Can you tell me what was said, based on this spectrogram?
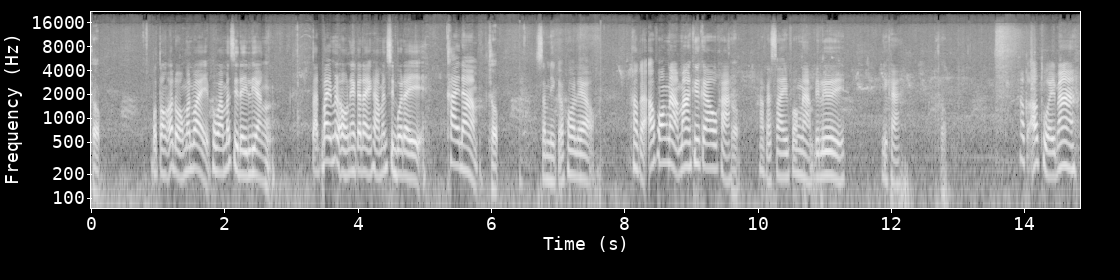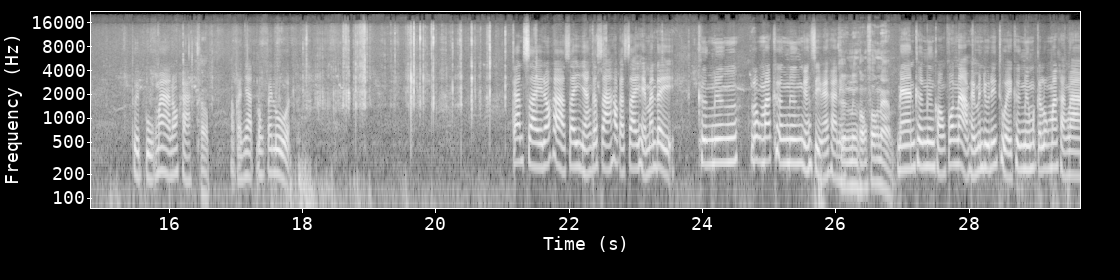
ครับบ่ต้องเอาดอกมันไว้เพราะว่ามันสิได้เลี้ยง ตัดใบมันออกเนี่ยก็ได้ค่ะ มันสิบ่ได้ค่ายน้ำครับสำนีก็พอแล้วเขาก็เอาฟองน้ำมาคือเก่าค่ะครับเขาก็ใส่ฟองน้ำไปเลยนี่ค่ะ ครับเขาก็เอาถ้วยมาถ้วยปลูกมาเนาะค่ะ ครับ เอากระยัดลงไปโหลด การใส่เนาะค่ะ ใส่หยังกระซางเขาก็ใส่ให้มันได้ครึ่งหนึงลงมาครึ่งหนึงอย่างสิไหมคะเคนี่รื่องหนึ่งของฟองน้ำ แมนครึ่งหนึงของฟองน้ำให้มันอยู่ในถ้วยครึ่งหนึงมันก็ลงมาข้างล่าง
